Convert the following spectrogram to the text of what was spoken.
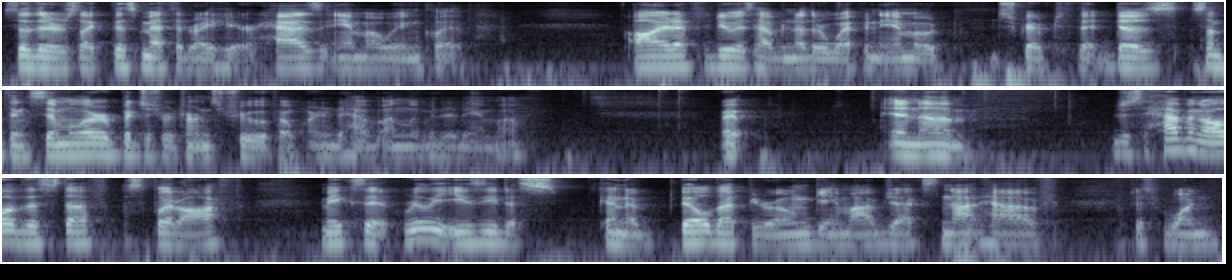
So there's like this method right here, has ammo in clip. All I'd have to do is have another weapon ammo script that does something similar but just returns true if I wanted to have unlimited ammo. Right? And um, just having all of this stuff split off makes it really easy to kind of build up your own game objects, not have just one,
